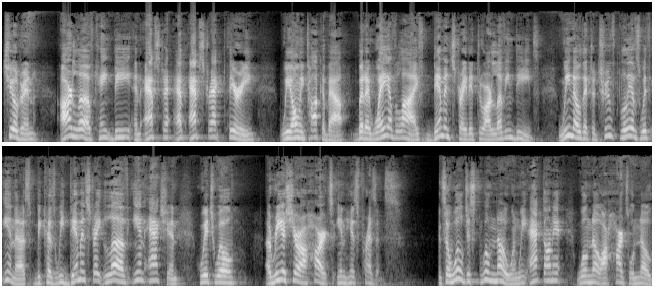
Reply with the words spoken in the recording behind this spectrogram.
children, our love can't be an abstract, abstract theory we only talk about, but a way of life demonstrated through our loving deeds. We know that the truth lives within us because we demonstrate love in action, which will uh, reassure our hearts in His presence. And so we'll just, we'll know when we act on it, we'll know, our hearts will know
